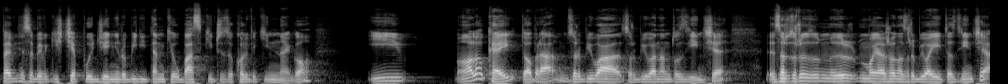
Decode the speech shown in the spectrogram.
pewnie sobie w jakiś ciepły dzień robili tam kiełbaski czy cokolwiek innego. I no ale okej, okay, dobra, zrobiła, zrobiła nam to zdjęcie. Znaczy, moja żona zrobiła jej to zdjęcie,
